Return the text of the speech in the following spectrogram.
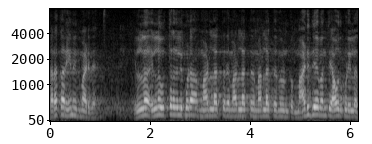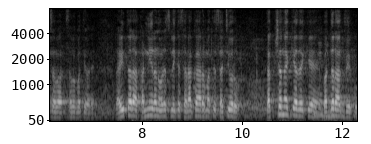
ಸರ್ಕಾರ ಏನು ಇದು ಮಾಡಿದೆ? ಎಲ್ಲ ಎಲ್ಲ ಉತ್ತರದಲ್ಲಿ ಕೂಡ ಮಾಡಲಾಗ್ತದೆ ಮಾಡಲಾಗ್ತದೆ ಮಾಡಲಾಗ್ತದೆ ಉಂಟು. ಮಾಡಿದ್ದೇವಂತ ಯಾವುದು ಕೂಡ ಇಲ್ಲ ಸಭಾ ಸಭಾಪತಿ ಅವರೇ ರೈತರ ಕಣ್ಣೀರನ್ನು ಒರೆಸಲಿಕ್ಕೆ ಸರ್ಕಾರ ಮತ್ತೆ ಸಚಿವರು ತಕ್ಷಣಕ್ಕೆ ಅದಕ್ಕೆ ಬದ್ಧರಾಗಬೇಕು.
